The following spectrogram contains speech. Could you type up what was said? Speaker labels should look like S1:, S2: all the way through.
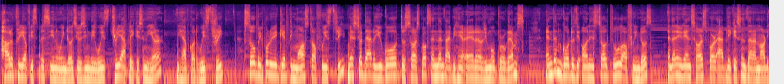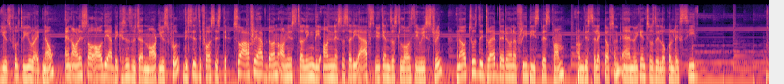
S1: how to free up space in windows using the WizTree application here. We have got WizTree so before we get the most of WizTree make sure that you go to search box and then type in here add remove programs and then go to the uninstall tool of windows and then you can search for applications that are not useful to you right now and uninstall all the applications which are not useful. This is the first step. So after you have done uninstalling the unnecessary apps you can just launch the WizTree now choose the drive that you want to free the space from from this select option and we can choose the local disk c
